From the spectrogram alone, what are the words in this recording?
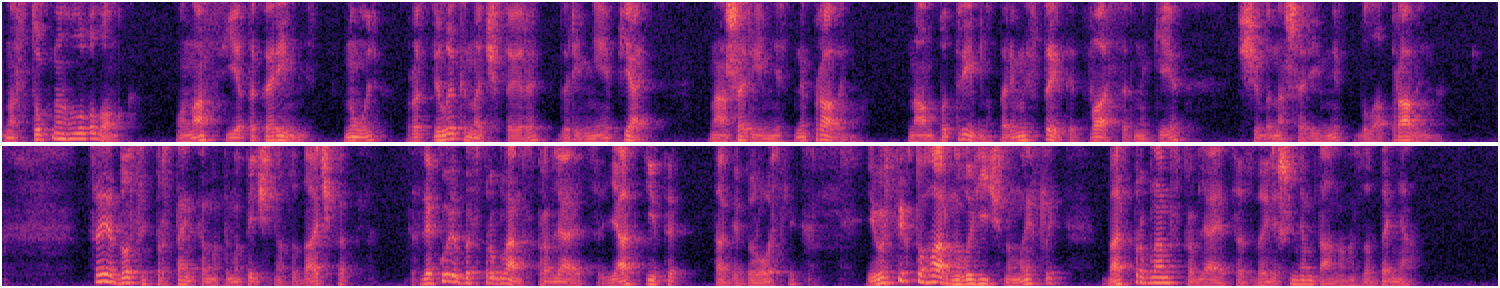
Наступна головоломка. У нас є така рівність. 0 розділити на 4 дорівнює 5. Наша рівність неправильна. Нам потрібно перемістити два сірники, щоб наша рівність була правильною. Це є досить простенька математична задачка, з якою без проблем справляються як діти, так і дорослі. І усі, хто гарно логічно мислить, без проблем справляється з вирішенням даного завдання.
